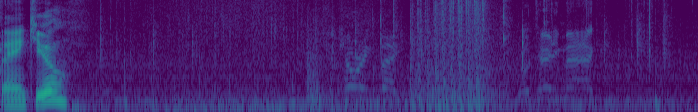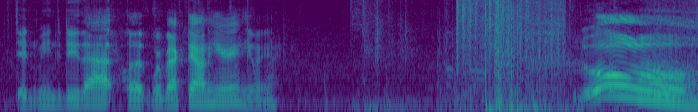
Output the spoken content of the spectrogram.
Thank you. Didn't mean to do that, but we're back down here anyway. Oh!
